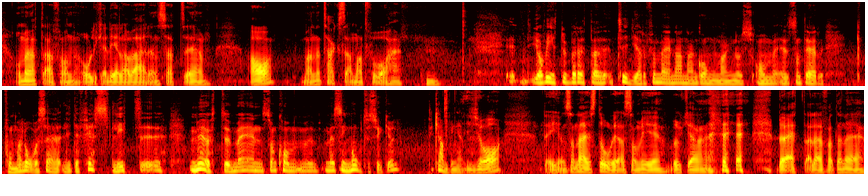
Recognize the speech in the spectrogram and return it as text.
och möta från olika delar av världen. Så att eh, ja, man är tacksam att få vara här. Mm. Jag vet du berättade tidigare för mig en annan gång Magnus om ett sånt där får man lov att säga lite festligt eh, möte med en som kom med sin motorcykel till campingen. Ja, det är ju en sån där historia som vi brukar berätta därför att den är,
